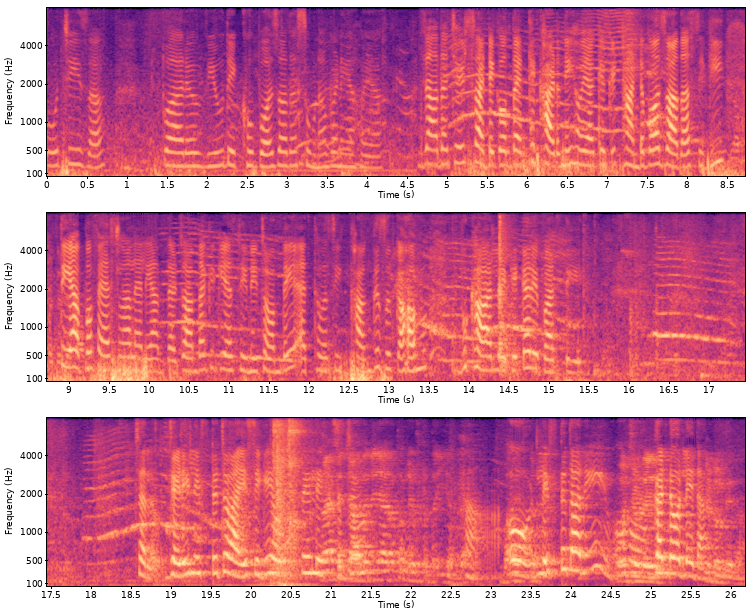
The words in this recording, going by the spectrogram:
ਉਹ ਚੀਜ਼ ਆ। ਪਰ ਵਿਊ ਦੇਖੋ, ਬਹੁਤ ਜ਼ਿਆਦਾ ਸੋਹਣਾ ਬਣਿਆ ਹੋਇਆ। ਜ਼ਿਆਦਾ ਚਿਰ ਸਾਡੇ ਕੋਲ ਤਾਂ ਇੱਥੇ ਖੜ ਨਹੀਂ ਹੋਇਆ ਕਿਉਂਕਿ ਠੰਡ ਬਹੁਤ ਜ਼ਿਆਦਾ ਸੀਗੀ ਤੇ ਆਪਾਂ ਫੈਸਲਾ ਲੈ ਲਿਆ ਅੰਦਰ ਜਾਣ ਦਾ ਕਿਉਂਕਿ ਅਸੀਂ ਨਹੀਂ ਚਾਹੁੰਦੇ ਇੱਥੋਂ ਅਸੀਂ ਖੰਘ ਜ਼ੁਕਾਮ ਬੁਖਾਰ ਲੈ ਕੇ ਘਰੇ ਪਰਤੀਏ। ਚਲੋ ਜਿਹੜੀ ਲਿਫਟ ਚੋਂ ਆਏ ਸੀਗੇ ਉਸੇ ਲਿਫਟ ਚੋਂ। ਜ਼ਿਆਦਾ ਨਜ਼ਾਰਾ ਤਾਂ ਲਿਫਟ ਦਾ ਹੀ ਆ। ਹਾਂ ਉਹ ਲਿਫਟ ਦਾ ਨਹੀਂ ਉਹ ਗੰਡੋਲੇ ਦਾ। ਗੰਡੋਲੇ ਦਾ।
